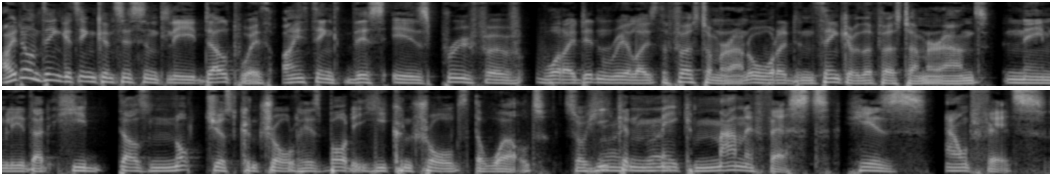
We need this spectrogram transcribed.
I don't think it's inconsistently dealt with. I think this is proof of what I didn't realize the first time around, or what I didn't think of the first time around, namely that he does not just control his body, he controls the world. So he Right, can right. make manifest his outfits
